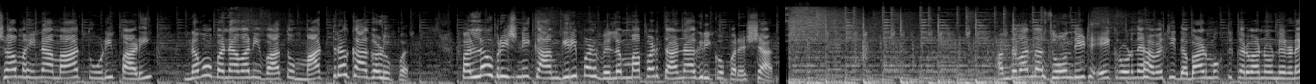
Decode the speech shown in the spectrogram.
છ મહિનામાં તોડી પાડી નવો બનાવવાની વાતો માત્ર કાગળ ઉપર. પલ્લવ બ્રિજની કામગીરી પણ વિલંબમાં પડતા નાગરિકો પરેશાન. અમદાવાદમાં ઝોન દીઠ એક રોડને હવેથી દબાણ મુક્ત કરવાનો નિર્ણય.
